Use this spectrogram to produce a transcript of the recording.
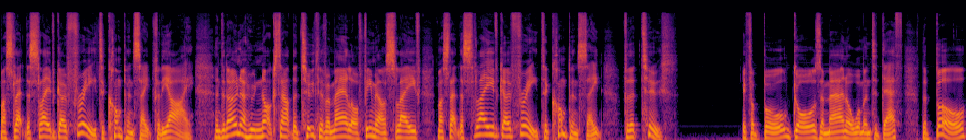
must let the slave go free to compensate for the eye, and an owner who knocks out the tooth of a male or female slave must let the slave go free to compensate for the tooth. If a bull gores a man or woman to death, the bull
